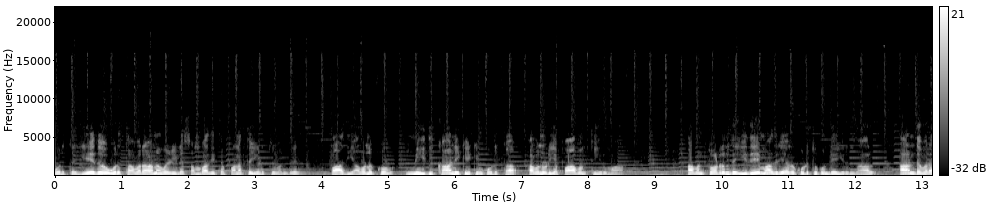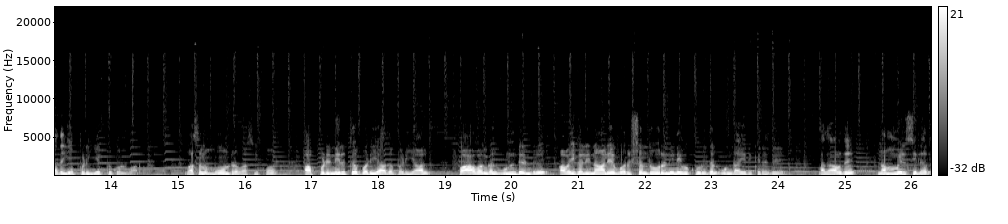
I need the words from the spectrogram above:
ஒருத்தர் ஏதோ ஒரு தவறான வழியில் சம்பாதித்த பணத்தை எடுத்து வந்து பாதி அவனுக்கும் மீதி காணிக்கைக்கும் கொடுத்தா அவனுடைய பாவம் தீருமா? அவன் தொடர்ந்து இதே மாதிரியாக கொடுத்து கொண்டே இருந்தால் ஆண்டவர் அதை எப்படி ஏற்றுக்கொள்வார்? வசனம் மூன்று வாசிப்போம். அப்படி நிறுத்தப்படியாதபடியால் பாவங்கள் உண்டென்று அவைகளினாலே வருஷந்தோறும் நினைவு கூறுதல் உண்டாயிருக்கிறது. அதாவது நம்மில் சிலர்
